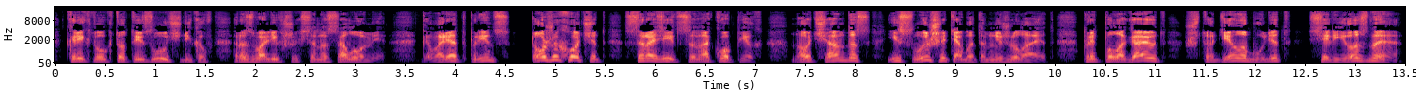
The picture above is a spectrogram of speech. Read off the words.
— крикнул кто-то из лучников, развалившихся на соломе. — Говорят, принц тоже хочет сразиться на копьях, но Чандас и слышать об этом не желает. Предполагают, что дело будет серьезное.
